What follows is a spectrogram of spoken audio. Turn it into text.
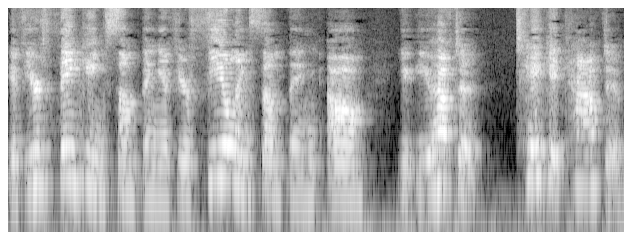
if you're thinking something, if you're feeling something, um, you, you have to take it captive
